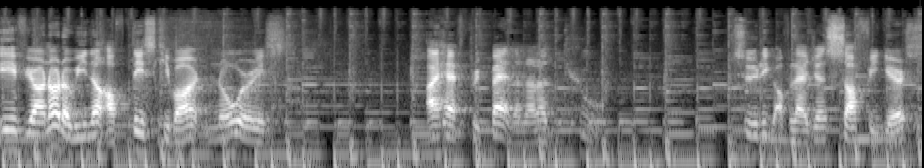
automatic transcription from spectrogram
If you are not a winner of this keyboard, no worries. I have prepared another two. League of Legends soft figures.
